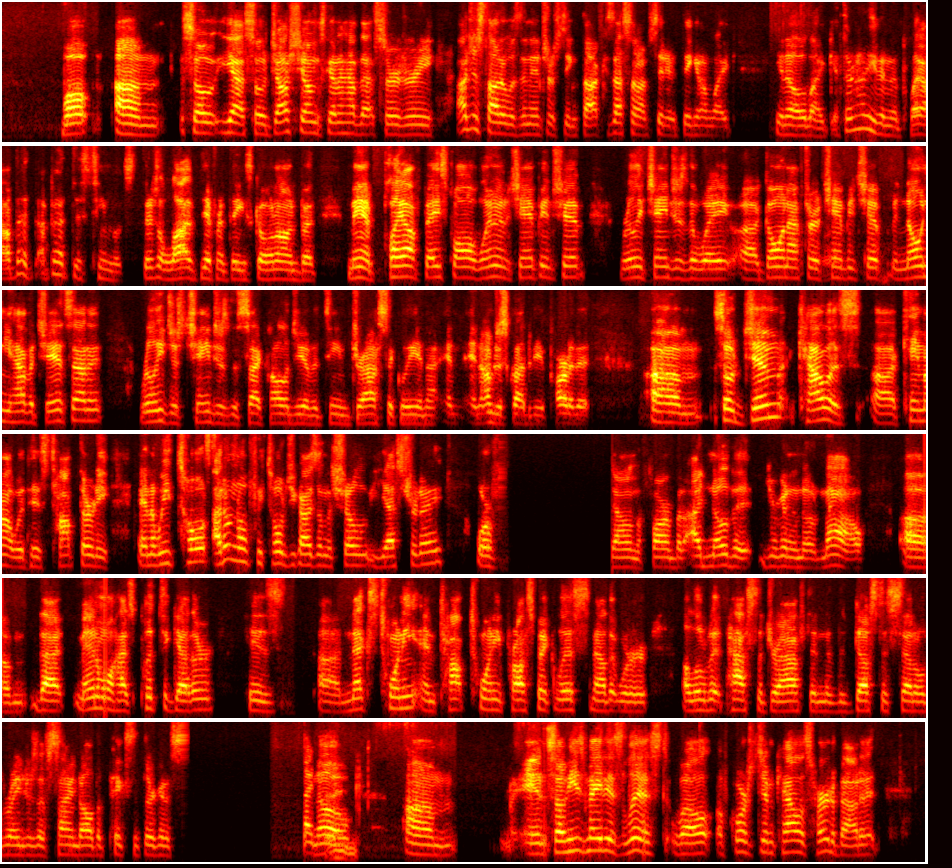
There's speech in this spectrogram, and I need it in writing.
well, um, so yeah, so Josh Jung's gonna have that surgery. I just thought it was an interesting thought because that's what I'm sitting here thinking. I'm like, you know, like if they're not even in the playoff, I bet I bet this team looks. There's a lot of different things going on, but man, playoff baseball, winning a championship really changes the way uh, going after a championship and knowing you have a chance at it really just changes the psychology of a team drastically. And, and, and I'm just glad to be a part of it. Um, so Jim Callis uh, came out with his top 30, and we told, I don't know if we told you guys on the show yesterday or down on the farm, but I know that you're going to know now um, that Manimal has put together his uh, next 20 and top 20 prospect lists now that we're a little bit past the draft and the dust is settled. Rangers have signed all the picks that they're going to I know. Um, and so he's made his list. Well, of course, Jim Callis heard about it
